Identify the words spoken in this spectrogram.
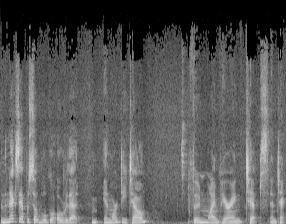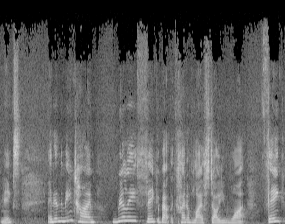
In the next episode, we'll go over that in more detail food and wine pairing tips and techniques. And in the meantime, really think about the kind of lifestyle you want. Think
